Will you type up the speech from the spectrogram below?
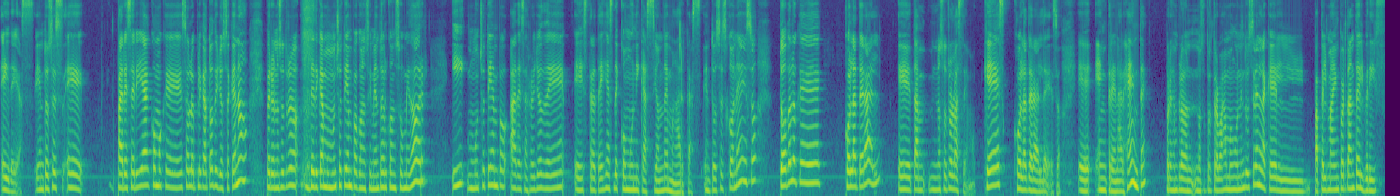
e ideas. Entonces, eh, parecería como que eso lo explica todo y yo sé que no, pero nosotros dedicamos mucho tiempo a conocimiento del consumidor y mucho tiempo a desarrollo de estrategias de comunicación de marcas. Entonces, con eso, todo lo que es colateral, eh, nosotros lo hacemos. ¿Qué es colateral de eso? Eh, entrenar gente. Por ejemplo, nosotros trabajamos en una industria en la que el papel más importante es el brief.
